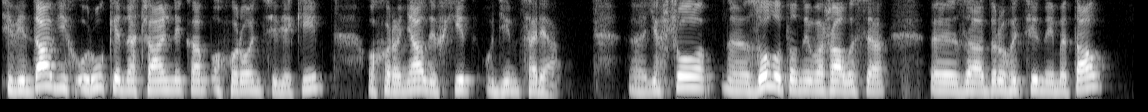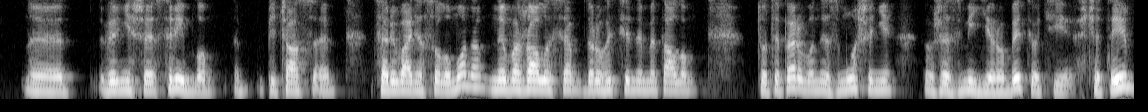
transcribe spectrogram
і віддав їх у руки начальникам охоронців, які охороняли вхід у дім царя. Е, якщо е, золото не вважалося е, за дорогоцінний метал, верніше срібло під час е, царювання Соломона не вважалося дорогоцінним металом, то тепер вони змушені вже з міді робити оті щити.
